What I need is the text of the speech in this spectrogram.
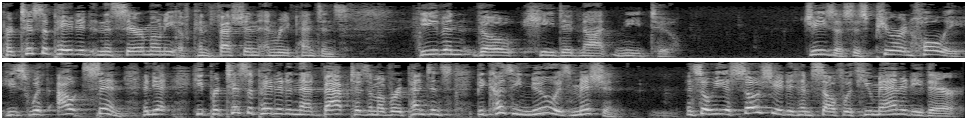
participated in the ceremony of confession and repentance, even though he did not need to. Jesus is pure and holy. He's without sin. And yet he participated in that baptism of repentance because he knew his mission. And so he associated himself with humanity there,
